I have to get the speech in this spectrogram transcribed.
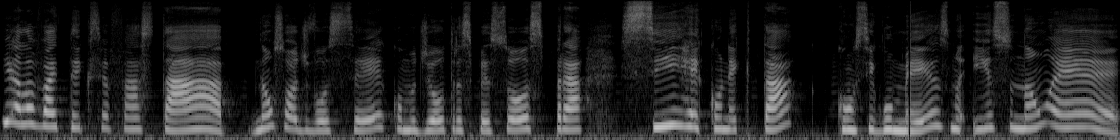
e ela vai ter que se afastar não só de você, como de outras pessoas para se reconectar consigo mesma, e isso não é.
